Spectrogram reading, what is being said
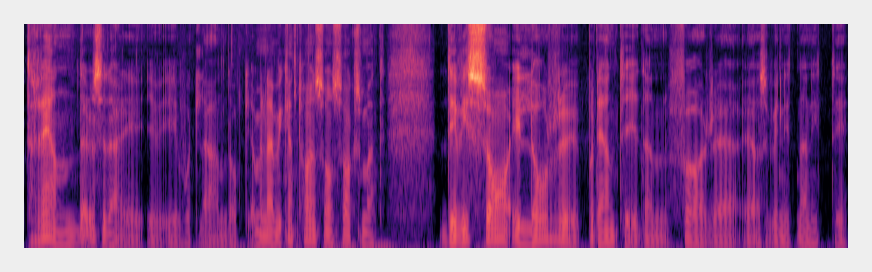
trender sådär i, i, i vårt land. Och jag menar, vi kan ta en sån sak som att det vi sa i Lorry på den tiden, för, eh, alltså vid 1990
